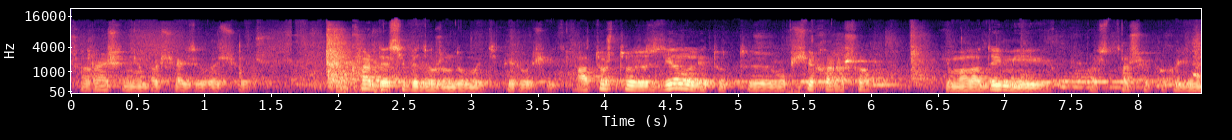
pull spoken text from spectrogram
что раньше не обращались к врачу. Каждый о себе должен думать в первую очередь. А то, что сделали, тут э, вообще хорошо. И молодым, и старшее поколение.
